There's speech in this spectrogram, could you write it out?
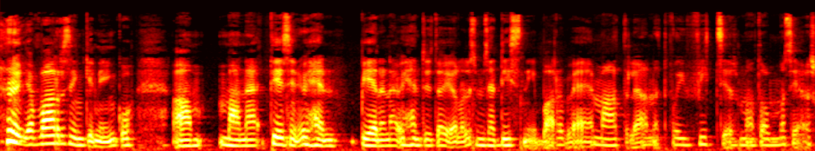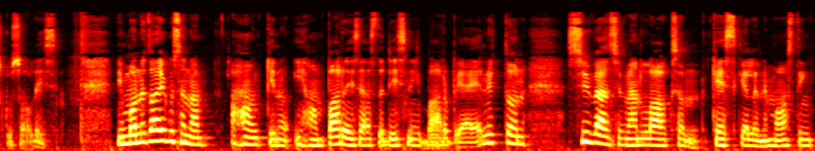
ja varsinkin niin kuin, ähm, mä nä, tiesin yhden pienenä yhden tytön, jolla oli semmoisia Disney-barbeja, ja mä ajattelin että voi vitsi, jos mä tommosia joskus olisi. Niin mä oon nyt aikuisena hankkinut ihan pari sellaista Disney-barbia, ja nyt on syvän syvän laakson keskellä, niin mä ostin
